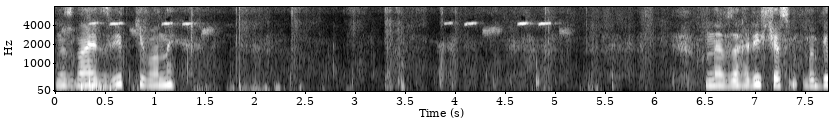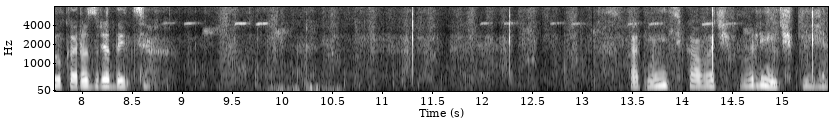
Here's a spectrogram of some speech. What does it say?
не знають звідки вони. У мене взагалі зараз мобілка розрядиться. Так, мені цікаво, чи павлінчики є.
